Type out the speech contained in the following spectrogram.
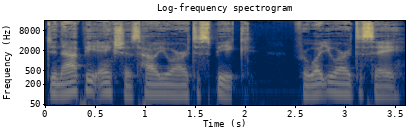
Do not be anxious how you are to speak, for what you are to say.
